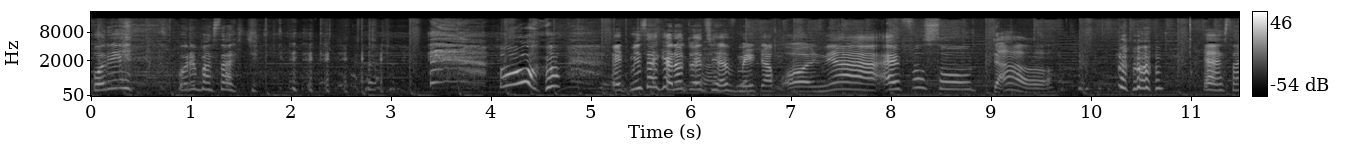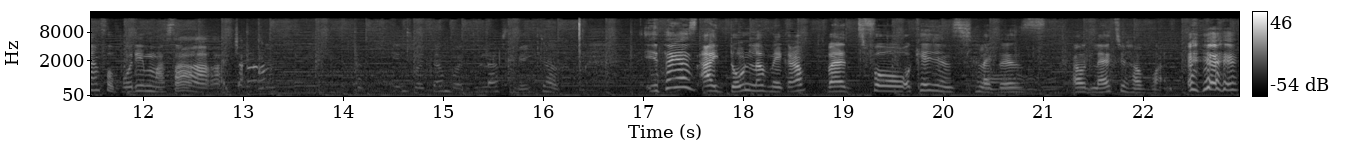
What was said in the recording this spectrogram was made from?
Body, body massage. oh, uh, it means I cannot wait to have makeup on. Yeah, I feel so dull. yeah, it's time for body massage. For somebody who loves makeup. The thing is, I don't love makeup, but for occasions like this, I would like to have one.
